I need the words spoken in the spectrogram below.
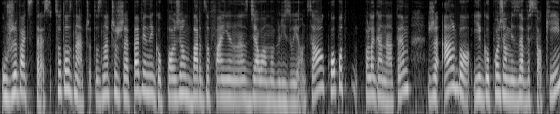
używać stresu. Co to znaczy? To znaczy, że pewien jego poziom bardzo fajnie na nas działa mobilizująco. Kłopot polega na tym, że albo jego poziom jest za wysoki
